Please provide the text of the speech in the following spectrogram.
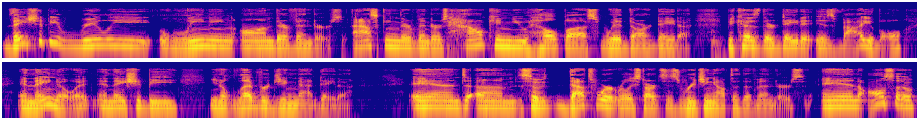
they should be really leaning on their vendors, asking their vendors, how can you help us with our data? Because their data is valuable and they know it and they should be, you know, leveraging that data. And um, so that's where it really starts is reaching out to the vendors. And also,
